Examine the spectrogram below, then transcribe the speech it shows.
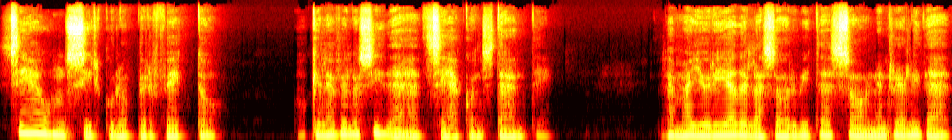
sea un círculo perfecto o que la velocidad sea constante. La mayoría de las órbitas son en realidad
